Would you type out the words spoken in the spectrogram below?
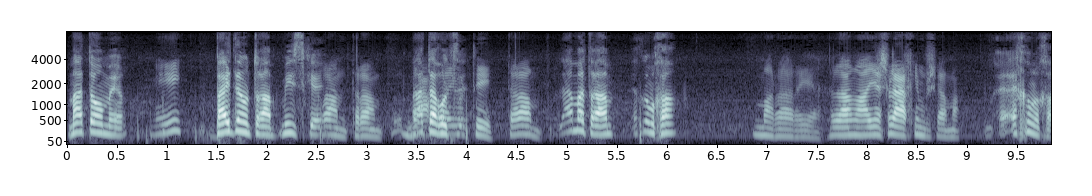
מה אתה אומר? מי? ביידן או טראמפ? מי יזכה? טראמפ, טראמפ. מה אתה רוצה? באחריותי, טראמפ. למה טראמפ? איך קוראים לך? מר אריה. למה? יש לה אחים שם. איך קוראים לך?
